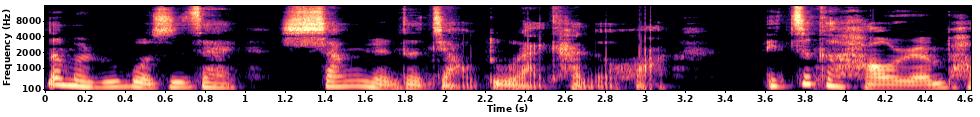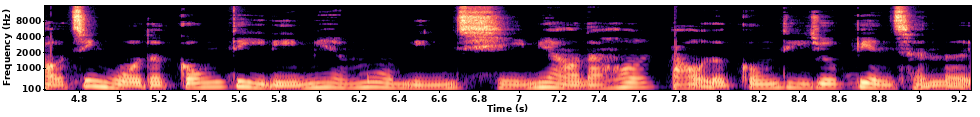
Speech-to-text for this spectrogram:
那么，如果是在商人的角度来看的话，诶，这个好人跑进我的工地里面，莫名其妙，然后把我的工地就变成了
